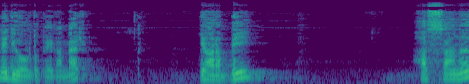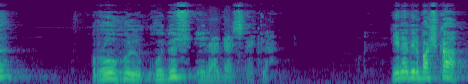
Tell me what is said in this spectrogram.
Ne diyordu peygamber? Ya Rabbi Hassan'ı ruhul kudüs ile destekle. Yine bir başka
